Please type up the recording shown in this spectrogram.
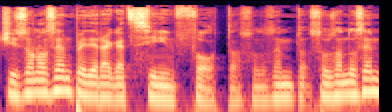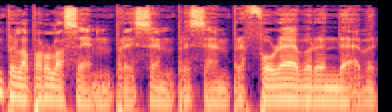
ci sono sempre dei ragazzini in fotta, sto, sem- sto, usando sempre la parola sempre, sempre, sempre, forever and ever.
